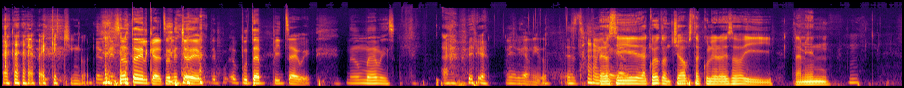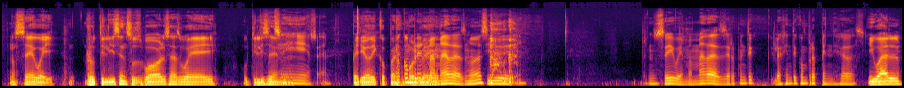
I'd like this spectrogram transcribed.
Güey, qué chingón. El resorte del calzón hecho de, de puta pizza, güey. No mames. Ah, verga. Verga, amigo. Está muy Pero cagado. sí, de acuerdo con Chop, está culero eso. Y también, no sé, güey. Reutilicen sus bolsas, güey. Utilicen Sí, o sea. periódico para no compren envolver. mamadas, ¿no? Así de. Pues no sé, güey, mamadas. De repente la gente compra pendejadas. Igual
